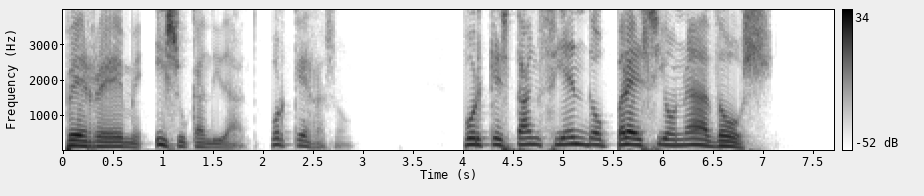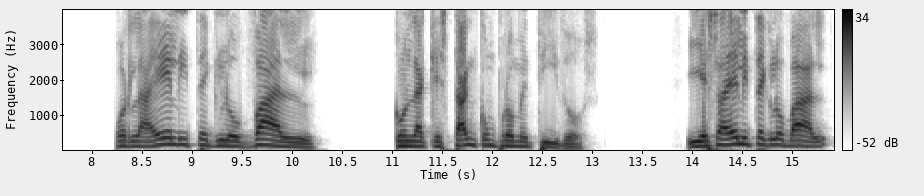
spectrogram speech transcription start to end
PRM y su candidato? ¿Por qué razón? Porque están siendo presionados por la élite global con la que están comprometidos. Y esa élite global,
